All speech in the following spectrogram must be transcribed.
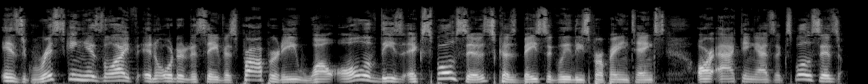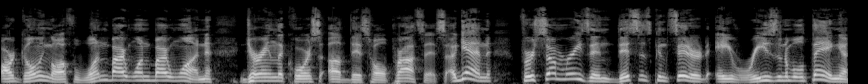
is risking his life in order to save his property while all of these explosives, because basically these propane tanks are acting as explosives, are going off one by one by one during the course of this whole process. Again, for some reason, this is considered a reasonable thing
